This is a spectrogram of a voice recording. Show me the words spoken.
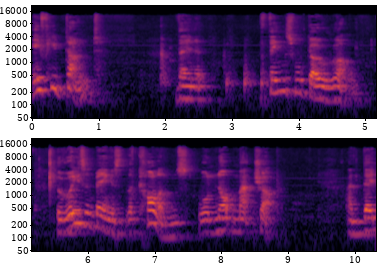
If you don't, then things will go wrong. The reason being is that the columns will not match up. And then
